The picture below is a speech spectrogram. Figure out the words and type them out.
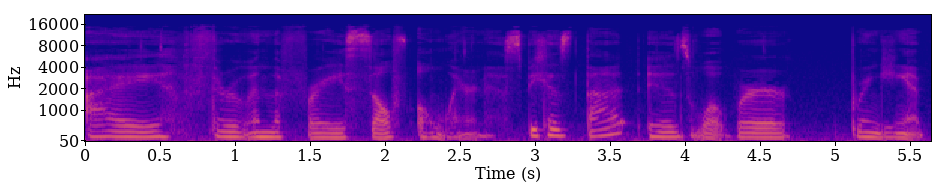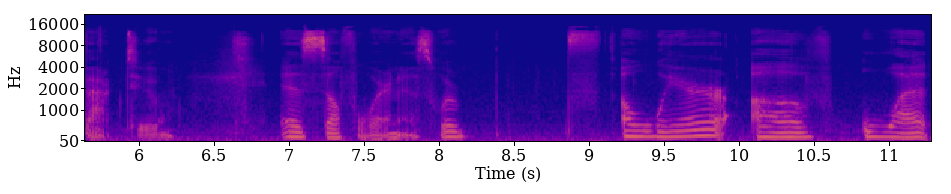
I threw in the phrase self awareness because that is what we're bringing it back to is self awareness. We're aware of what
